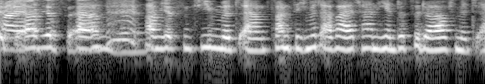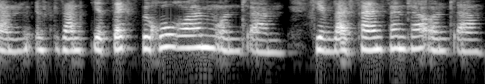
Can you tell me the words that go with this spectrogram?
total, wir haben jetzt, äh, haben jetzt ein Team mit ähm, 20 Mitarbeitern hier in Düsseldorf mit ähm, insgesamt jetzt sechs Büroräumen und ähm, hier im Life Science Center. Und ähm,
